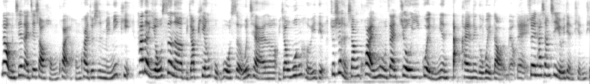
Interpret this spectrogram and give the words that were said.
那我们今天来介绍红块，红块就是 Maniki，它的油色呢比较偏琥珀色，闻起来呢比较温和一点，就是很像块木在旧衣柜里面打开的那个味道，有没有？对，所以它香气有一点甜甜。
